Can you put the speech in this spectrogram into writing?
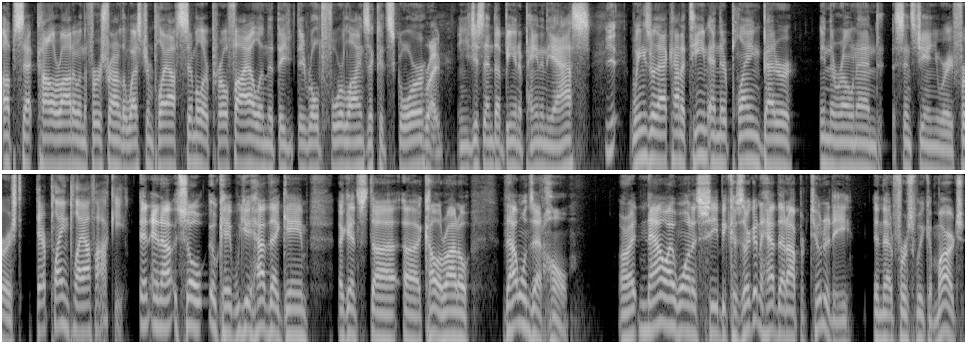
upset Colorado in the first round of the Western playoffs. Similar profile in that they, they rolled four lines that could score. Right. And you just end up being a pain in the ass. Yeah. Wings are that kind of team, and they're playing better in their own end since January 1st. They're playing playoff hockey. And and uh, so okay, well, you have that game against uh, uh, Colorado. That one's at home. All right. Now I want to see because they're going to have that opportunity in that first week of March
